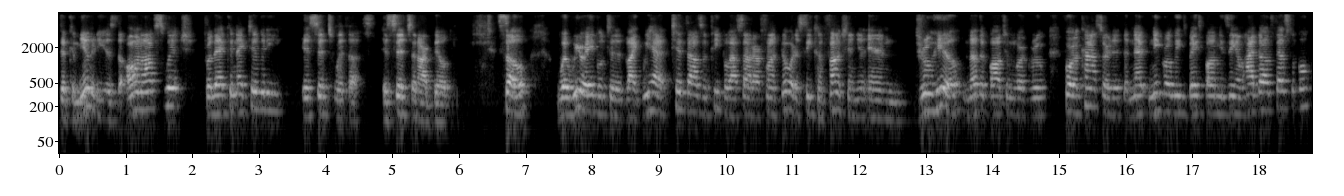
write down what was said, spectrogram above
the community is the on off switch for that connectivity. It sits with us, it sits in our building. So where we were able to, like, we had 10,000 people outside our front door to see Con and Drew Hill, another Baltimore group, for a concert at the Negro Leagues Baseball Museum Hot Dog Festival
